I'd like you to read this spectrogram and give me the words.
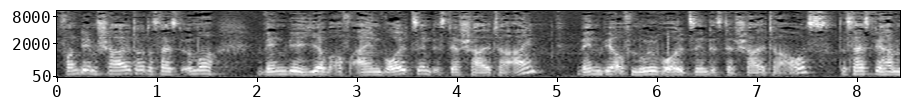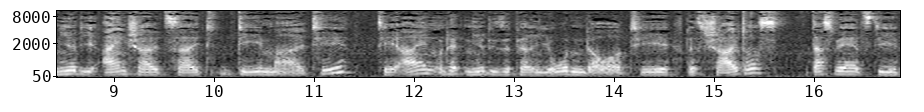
von dem Schalter. Das heißt immer, wenn wir hier auf 1 Volt sind, ist der Schalter ein. Wenn wir auf 0 Volt sind, ist der Schalter aus. Das heißt, wir haben hier die Einschaltzeit d mal t, t ein und hätten hier diese Periodendauer t des Schalters. Das wäre jetzt die,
